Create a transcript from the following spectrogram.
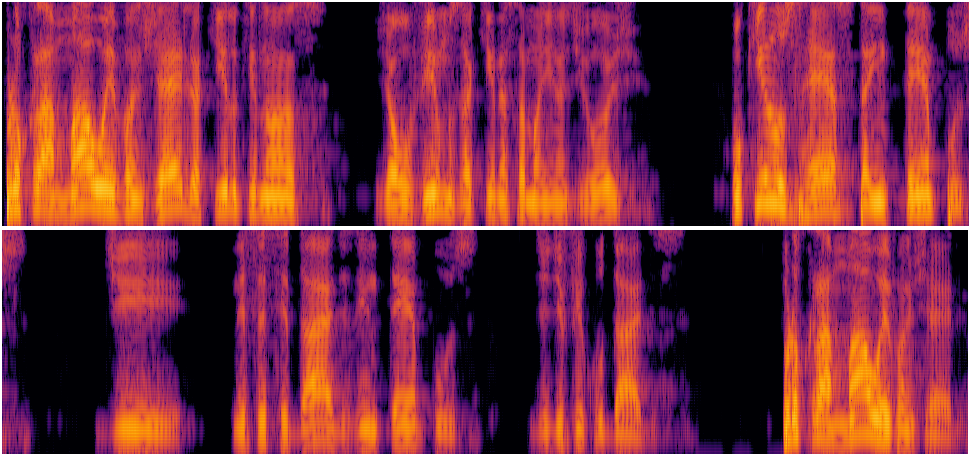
Proclamar o Evangelho, aquilo que nós já ouvimos aqui nessa manhã de hoje. O que nos resta em tempos de necessidades, em tempos de dificuldades? Proclamar o Evangelho.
